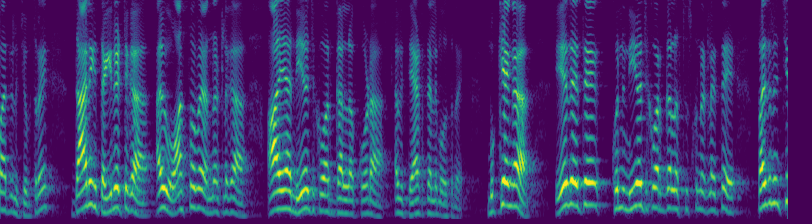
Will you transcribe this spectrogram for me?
పార్టీలు చెబుతున్నాయి. దానికి తగినట్టుగా అవి వాస్తవమే అన్నట్లుగా ఆయా నియోజకవర్గాల్లో కూడా అవి తేటతెల్లమవుతున్నాయి. ముఖ్యంగా ఏదైతే కొన్ని నియోజకవర్గాల్లో చూసుకున్నట్లయితే పది నుంచి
